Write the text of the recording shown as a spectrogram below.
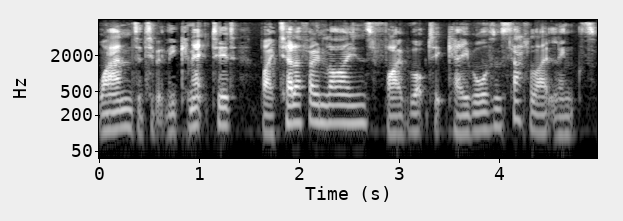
WANs are typically connected by telephone lines, fibre optic cables and satellite links.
